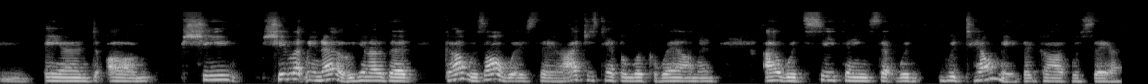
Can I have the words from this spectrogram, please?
Mm. And um, she she let me know, you know, that God was always there. I just had to look around and I would see things that would would tell me that God was there.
